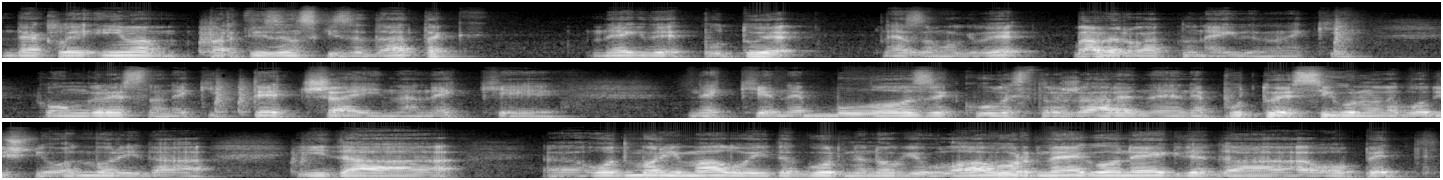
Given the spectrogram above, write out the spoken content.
dakle imam partizanski zadatak, negde putuje, ne znamo gde, pa verovatno negde na neki kongres, na neki tečaj, na neke neke nebuloze, kule stražare, ne, ne putuje sigurno na godišnji odmor i da, i da e, odmori malo i da gurne noge u lavor, nego negde da opet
